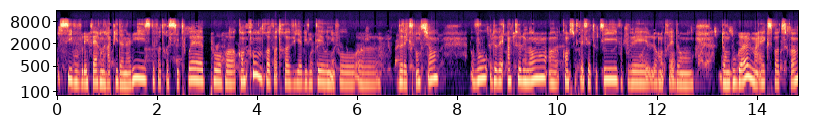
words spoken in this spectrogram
Si vous voulez faire une rapide analyse de votre site web pour euh, comprendre votre viabilité au niveau euh, de l'expansion, vous devez absolument euh, consulter cet outil. Vous pouvez le rentrer dans, dans Google, My Export Score,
